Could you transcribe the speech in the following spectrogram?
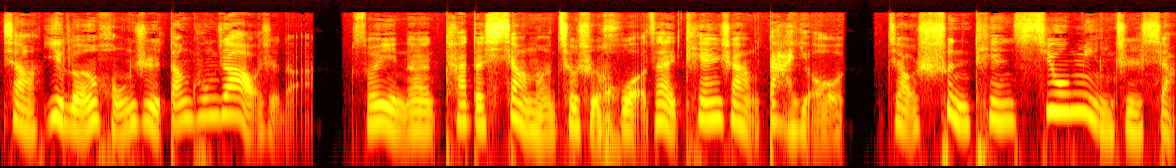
像一轮红日当空照似的。所以呢，他的象呢，就是火在天上大有，叫顺天修命之象。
